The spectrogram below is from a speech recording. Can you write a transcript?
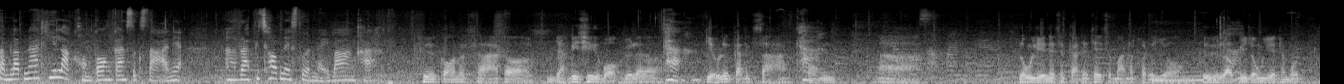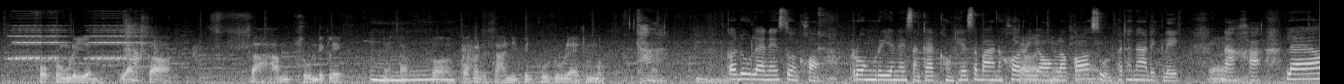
สำหรับหน้าที่หลักของกองการศึกษาเนี่ยอ่ารับผิดชอบในส่วนไหนบ้างคะคือกองการศึกษาก็อย่างที่ชื่อบอกอยู่แล้วค่ะเกี่ยวเรื่องการศึกษาค่ะของอ่าโรงเรียนในสังกัดในเทศบาลนครระยองอืมคือเราค่ะมีโรงเรียนทั้งหมด 6 โรงเรียนแล้วก็3ศูนย์เด็กเล็กอืมนะครับก็กองการศึกษานี่เป็นผู้ดูแลทั้งหมดค่ะอืมก็ดูแลในส่วนของ โรงเรียนในสังกัดของเทศบาลนครระยองใช่แล้วก็ใช่ศูนย์พัฒนาเด็กเล็กใช่นะคะ แล้ว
